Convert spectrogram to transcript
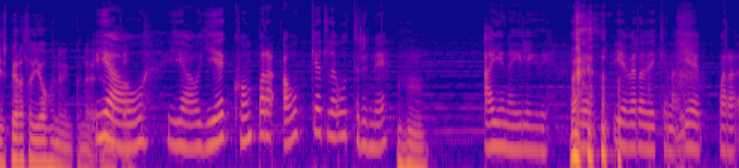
Ég spyr alltaf Jóhannu vinkunu um Já, já, ég kom bara ágætlega út úr henni. Mm -hmm. Æ, nei, ég líði Ég, ég verða að viðkenna, ég bara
